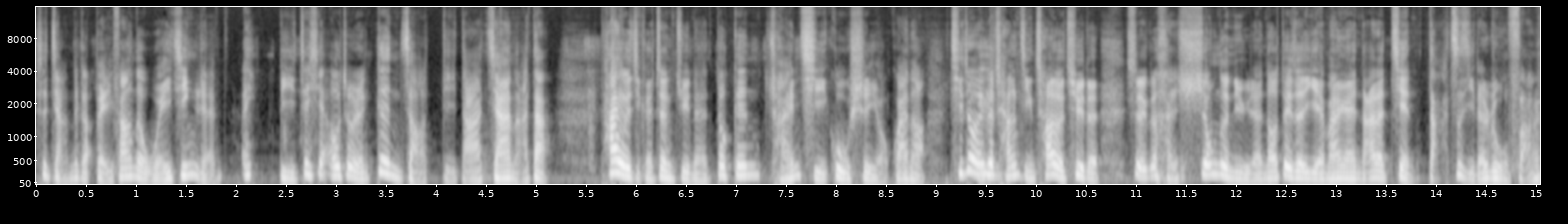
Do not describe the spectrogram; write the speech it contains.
是讲那个北方的维京人，哎。比这些欧洲人更早抵达加拿大，他有几个证据呢？都跟传奇故事有关哦。其中有一个场景超有趣的，是有一个很凶的女人哦，对着野蛮人拿着剑打自己的乳房。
